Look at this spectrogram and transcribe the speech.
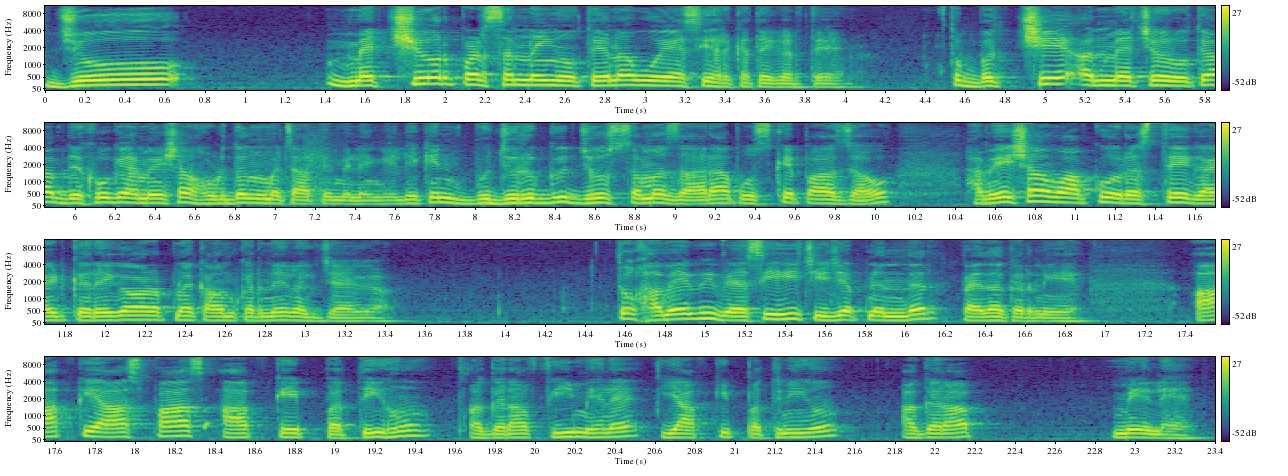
जो मैच्योर पर्सन नहीं होते ना, वो ऐसी हरकतें करते हैं। तो बच्चे अनमेच्योर होते हैं, आप देखोगे हमेशा हुड़दंग मचाते मिलेंगे। लेकिन बुज़ुर्ग जो समझदार है, आप उसके पास जाओ, हमेशा वो आपको रास्ते गाइड करेगा और अपना काम करने लग जाएगा। तो हमें भी वैसी ही चीज़ें अपने अंदर पैदा करनी है। आपके आसपास आपके पति हों, अगर आप फीमेल हैं, या आपकी पत्नी हो, अगर आप मेल हैं।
